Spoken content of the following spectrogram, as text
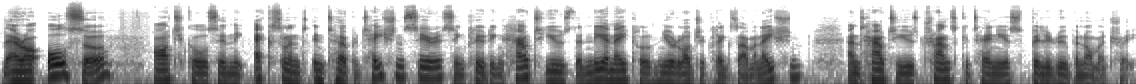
There are also articles in the Excellent Interpretation series, including how to use the neonatal neurological examination and how to use transcutaneous bilirubinometry.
